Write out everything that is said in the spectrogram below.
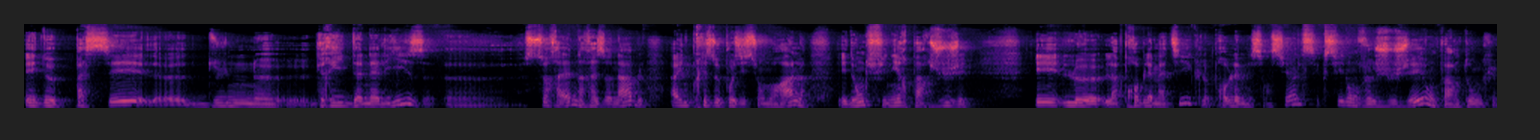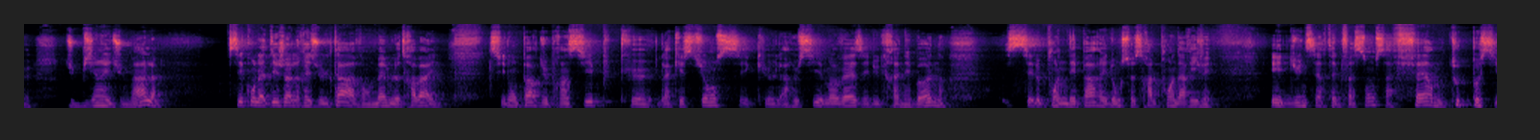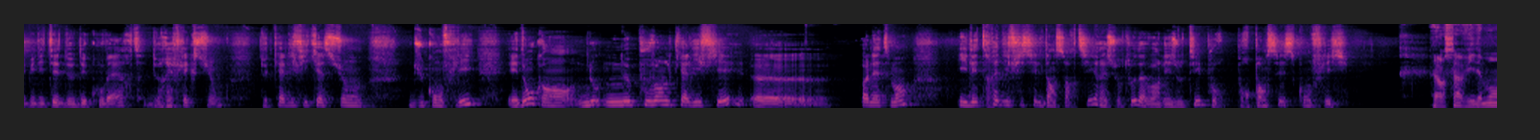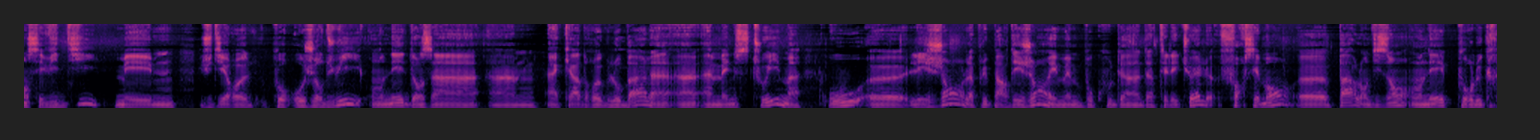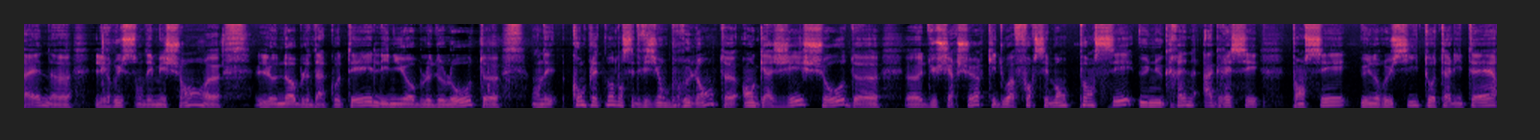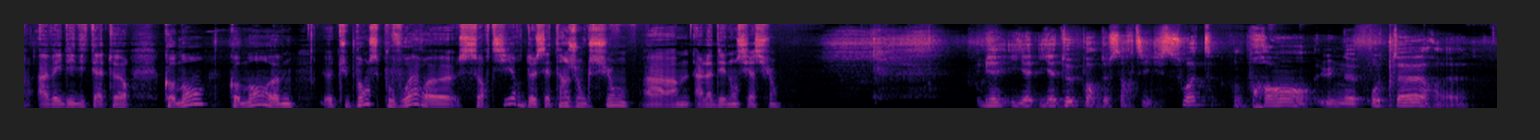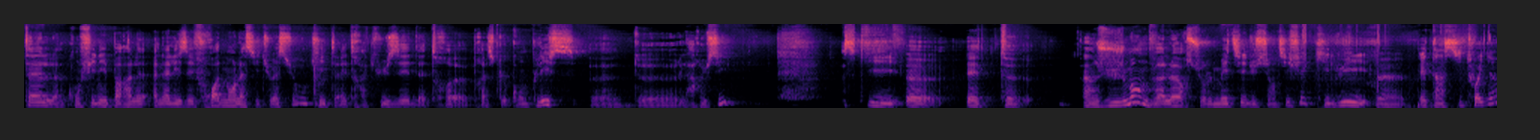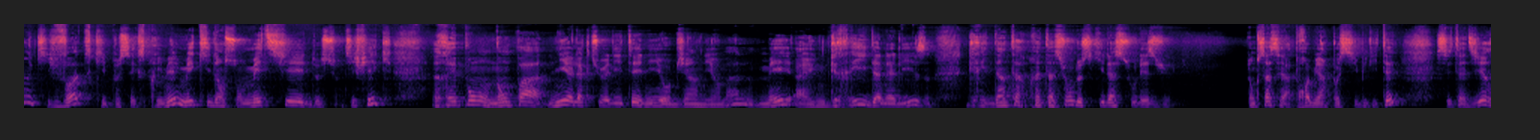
et de passer euh, d'une grille d'analyse euh, sereine, raisonnable, à une prise de position morale, et donc finir par juger. Et le, la problématique, le problème essentiel, c'est que si l'on veut juger, on parle donc du bien et du mal, c'est qu'on a déjà le résultat avant même le travail. Si l'on part du principe que la question c'est que la Russie est mauvaise et l'Ukraine est bonne, c'est le point de départ et donc ce sera le point d'arrivée et d'une certaine façon, ça ferme toute possibilité de découverte, de réflexion, de qualification du conflit. Et donc, en ne pouvant le qualifier, euh, honnêtement, il est très difficile d'en sortir et surtout d'avoir les outils pour, pour penser ce conflit. Alors ça, évidemment, c'est vite dit, mais hum, je veux dire, pour aujourd'hui, on est dans un, cadre global, un, un mainstream où euh, les gens, la plupart des gens, et même beaucoup d'intellectuels, forcément euh, parlent en disant on est pour l'Ukraine, euh, les Russes sont des méchants, le noble d'un côté, l'ignoble de l'autre. on est complètement dans cette vision brûlante, engagée, chaude du chercheur qui doit forcément penser une Ukraine agressée, penser une Russie totalitaire avec des dictateurs. Comment, comment tu penses pouvoir sortir de cette injonction à, la dénonciation? Eh bien, il y, a, deux portes de sortie. Soit on prend une hauteur euh, telle qu'on finit par analyser froidement la situation, quitte à être accusé d'être euh, presque complice euh, de la Russie, ce qui est un jugement de valeur sur le métier du scientifique qui, lui, euh, est un citoyen qui vote, qui peut s'exprimer, mais qui, dans son métier de scientifique, répond non pas ni à l'actualité, ni au bien, ni au mal, mais à une grille d'analyse, grille d'interprétation de ce qu'il a sous les yeux. Donc ça, c'est la première possibilité, c'est-à-dire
